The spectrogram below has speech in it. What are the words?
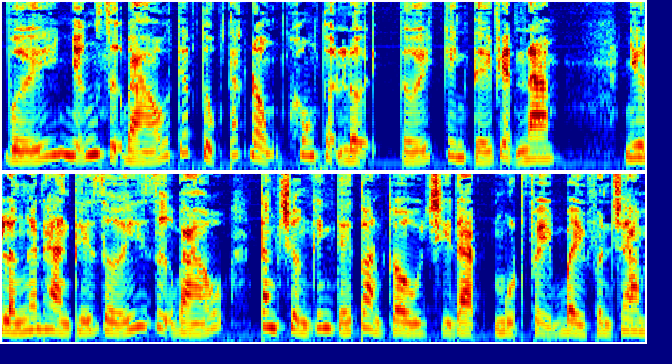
với những dự báo tiếp tục tác động không thuận lợi tới kinh tế Việt Nam, như là Ngân hàng Thế giới dự báo tăng trưởng kinh tế toàn cầu chỉ đạt 1,7%,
